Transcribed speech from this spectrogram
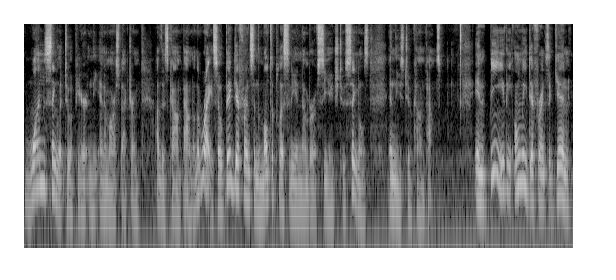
one singlet to appear in the NMR spectrum of this compound on the right. So big difference in the multiplicity and number of CH2 signals in these two compounds. In B, the only difference, again,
